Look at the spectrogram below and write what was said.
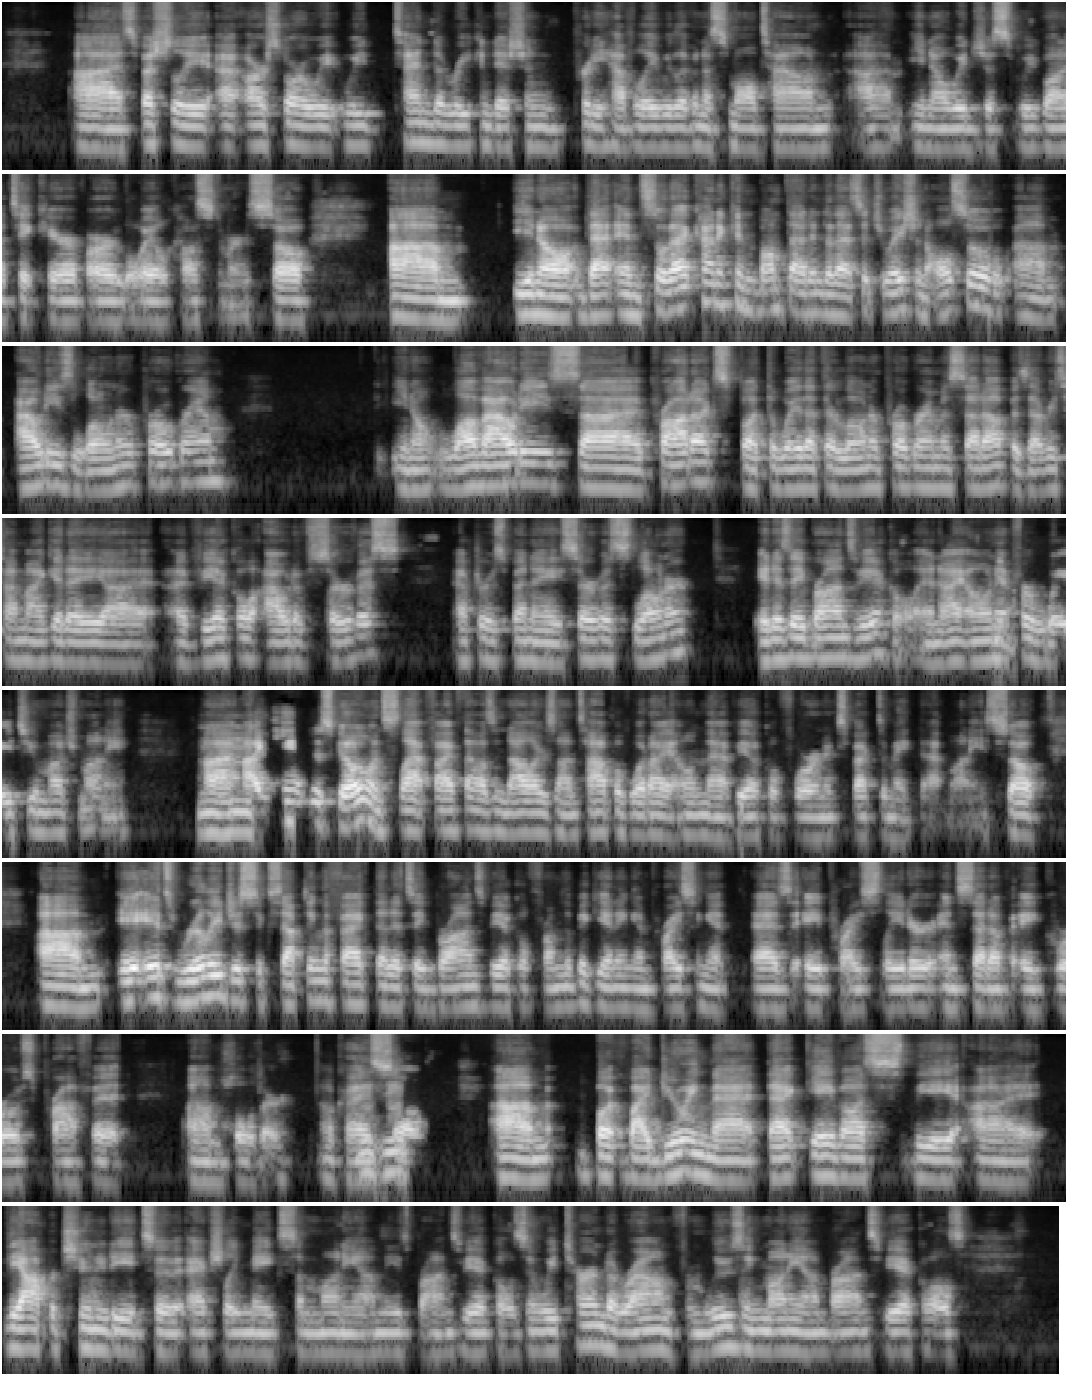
Uh, especially at our store, we, we tend to recondition pretty heavily. We live in a small town. Um, you know, we just we want to take care of our loyal customers. So, um, you know that, and so that kind of can bump that into that situation. Also, um, Audi's loaner program you know, love Audi's uh, products, but the way that their loaner program is set up is every time I get a, uh, a vehicle out of service after it's been a service loaner, it is a bronze vehicle and I own yeah. it for way too much money. Mm-hmm. Uh, I can't just go and slap $5,000 on top of what I own that vehicle for and expect to make that money. So um, it, it's really just accepting the fact that it's a bronze vehicle from the beginning and pricing it as a price leader instead of a gross profit um, holder. Okay. Mm-hmm. So um, but by doing that, that gave us the uh, the opportunity to actually make some money on these bronze vehicles, and we turned around from losing money on bronze vehicles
